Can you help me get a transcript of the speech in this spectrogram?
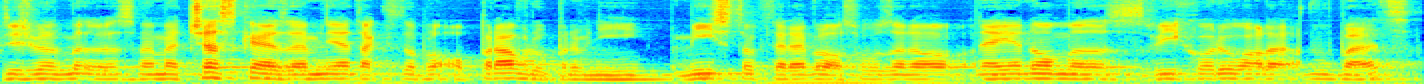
Když vezmeme české země, tak to bylo opravdu první místo, které bylo osvobozeno nejenom z východu, ale vůbec.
